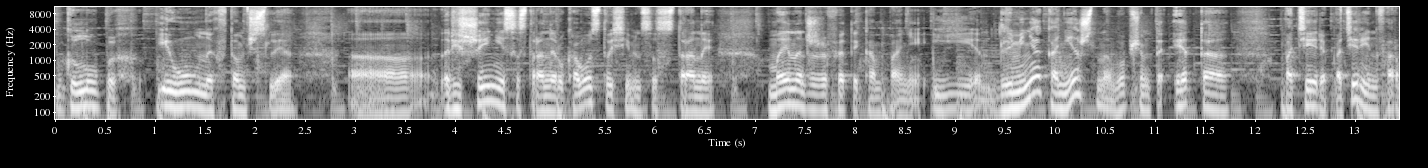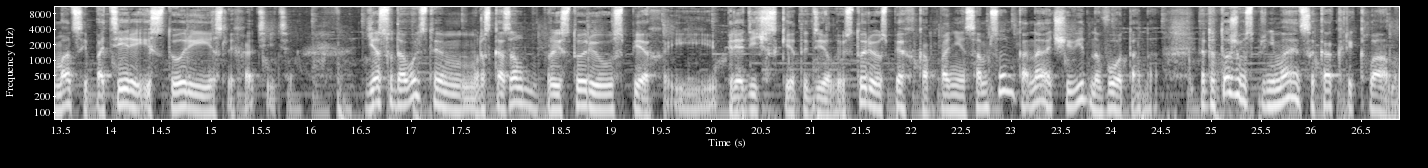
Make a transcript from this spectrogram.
глупых и умных, в том числе, а, решений со стороны руководства Siemens, со стороны менеджеров этой компании. И для меня, конечно, в общем-то, это потеря, потеря информации, потеря истории, если хотите. Я с удовольствием рассказал бы про историю успеха и периодически это делаю. История успеха компании Samsung, она очевидна, вот она. Это тоже воспринимается как реклама.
